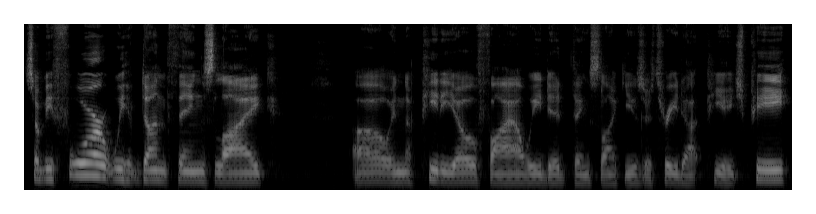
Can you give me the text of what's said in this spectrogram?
So before we have done things like, oh, in the PDO file we did things like user3.php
